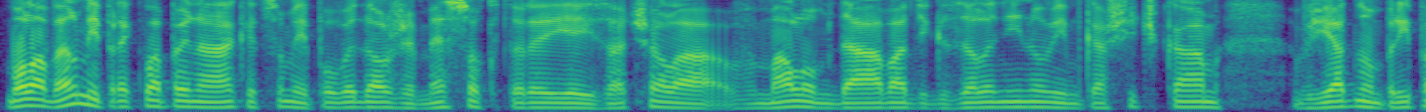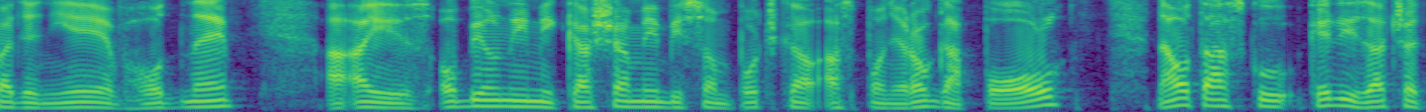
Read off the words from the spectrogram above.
Bola veľmi prekvapená, keď som jej povedal, že meso, ktoré jej začala v malom dávať k zeleninovým kašičkám, v žiadnom prípade nie vhodné a aj s obilnými kašami by som počkal aspoň rok a pol. Na otázku, kedy začať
